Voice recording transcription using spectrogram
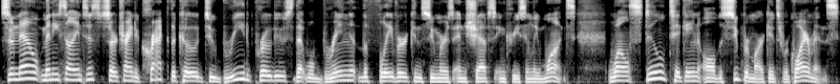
So now many scientists are trying to crack the code to breed produce that will bring the flavor consumers and chefs increasingly want, while still ticking all the supermarket's requirements.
